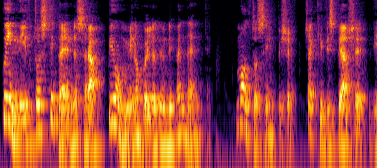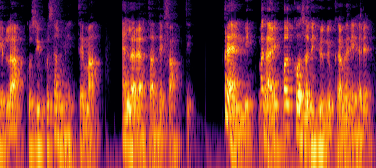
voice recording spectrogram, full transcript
Quindi il tuo stipendio sarà più o meno quello di un dipendente. Molto semplice, c'è chi dispiace dirla così brutalmente, ma è la realtà dei fatti. Prendi magari qualcosa di più di un cameriere,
